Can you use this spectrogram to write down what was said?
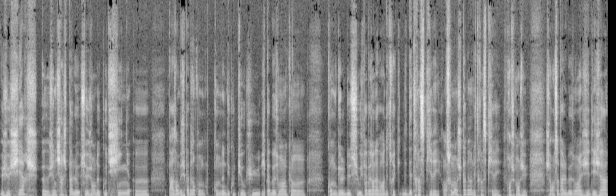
je cherche, euh, ne cherche pas ce genre de coaching. Euh, par exemple, j'ai pas besoin qu'on me donne des coups de pied au cul. J'ai pas besoin qu'on me gueule dessus. J'ai pas besoin d'avoir des trucs, d'être inspiré. En ce moment, j'ai pas besoin d'être inspiré. Franchement, je je ressens pas le besoin. J'ai déjà,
